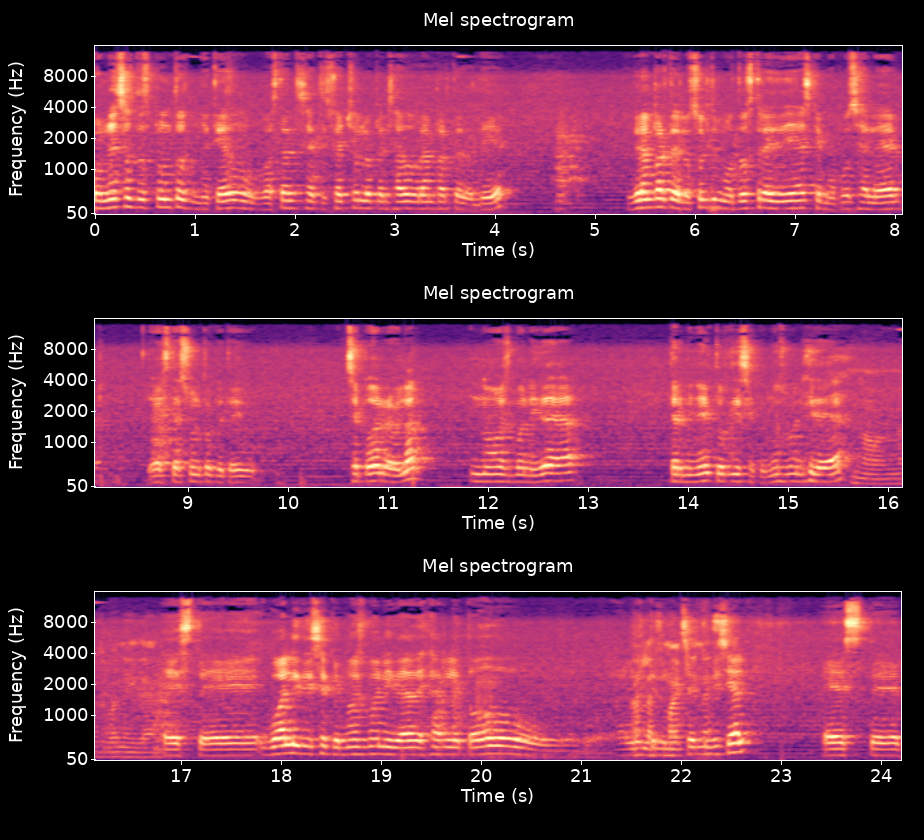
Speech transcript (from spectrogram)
con esos dos puntos me quedo bastante satisfecho, lo he pensado gran parte del día. Gran parte de los últimos dos, tres días que me puse a leer este asunto que te digo, se puede revelar, no es buena idea. Terminator dice que no es buena idea. No, no es buena idea. Este, Wally dice que no es buena idea dejarle todo a la inteligencia artificial. Este,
